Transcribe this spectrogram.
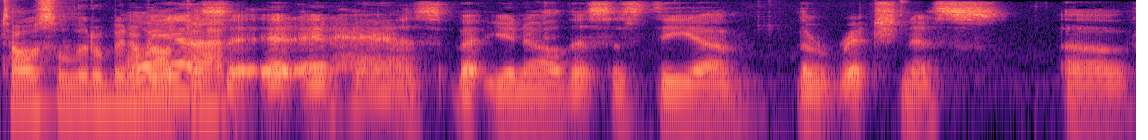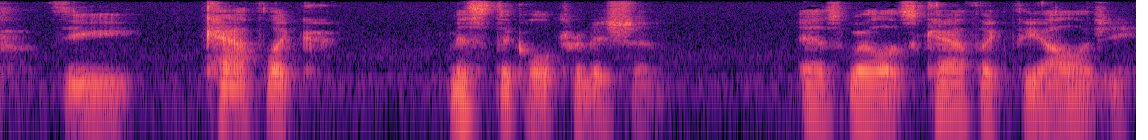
tell us a little bit oh, about yes, that? It, it has, but you know, this is the um, the richness of the Catholic mystical tradition as well as Catholic theology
